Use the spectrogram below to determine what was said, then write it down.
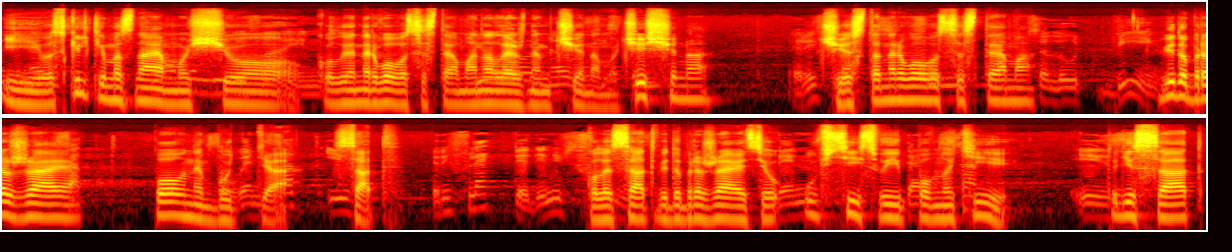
І оскільки ми знаємо, що коли нервова система належним чином очищена, чиста нервова система відображає повне буття сад. Коли сад відображається у всій своїй повноті, тоді сад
